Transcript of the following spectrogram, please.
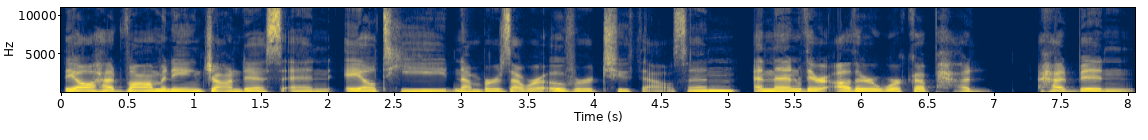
They all had vomiting, jaundice, and ALT numbers that were over 2,000. And then their other workup had had been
